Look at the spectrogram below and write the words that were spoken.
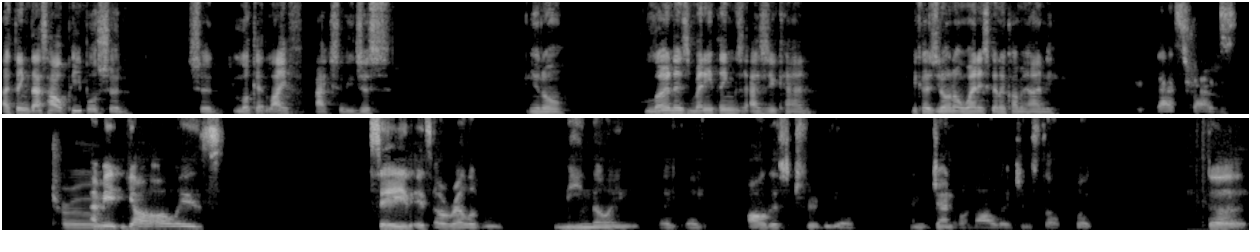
I think that's how people should should look at life actually just you know learn as many things as you can because you don't know when it's going to come in handy That's True. facts. True. I mean, y'all always say it's irrelevant me knowing like like all this trivia and general knowledge and stuff, but the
